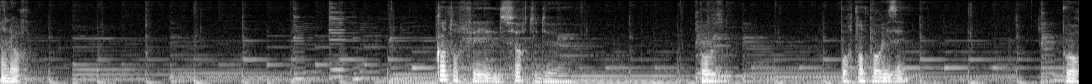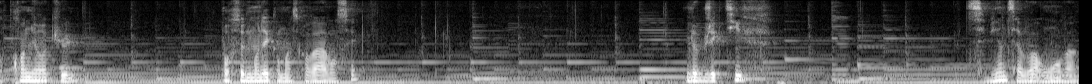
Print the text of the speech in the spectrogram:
Alors, quand on fait une sorte de pause pour temporiser, pour prendre du recul, pour se demander comment est-ce qu'on va avancer, l'objectif, c'est bien de savoir où on va.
